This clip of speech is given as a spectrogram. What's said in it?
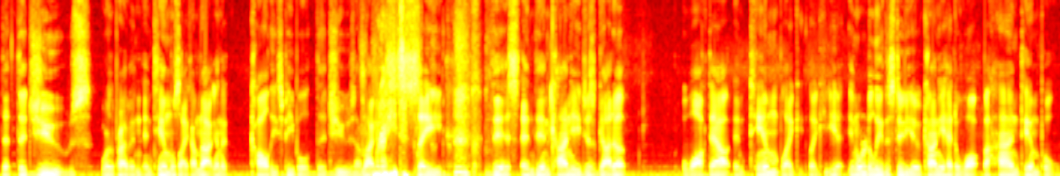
that the Jews were the problem, and Tim was like, "I'm not going to." Call these people the Jews. I'm not going Right. to say this. And then Kanye just got up walked out and Tim like like he in order to leave the studio Kanye had to walk behind Tim Pool.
